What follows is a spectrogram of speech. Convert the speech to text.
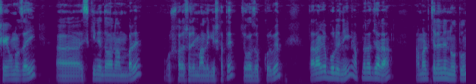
সেই অনুযায়ী স্ক্রিনে দেওয়া নাম্বারে সরাসরি মালিকের সাথে যোগাযোগ করবেন। তার আগে বলে নিই আপনারা যারা আমার চ্যানেলে নতুন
